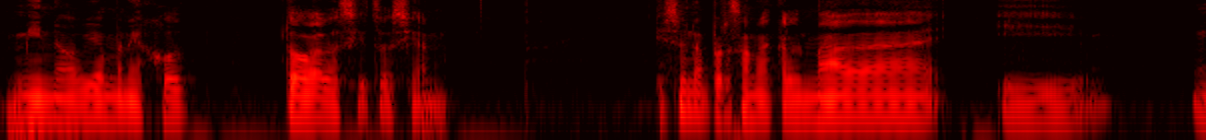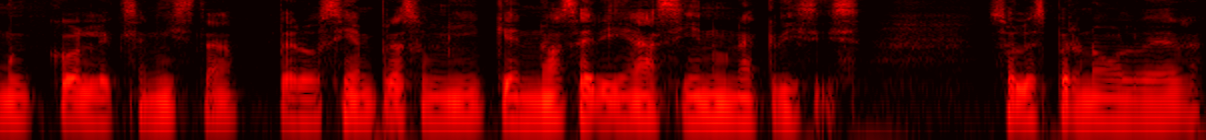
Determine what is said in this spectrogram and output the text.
mi novio manejó toda la situación. Es una persona calmada y muy coleccionista, pero siempre asumí que no sería así en una crisis. Solo espero no volver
